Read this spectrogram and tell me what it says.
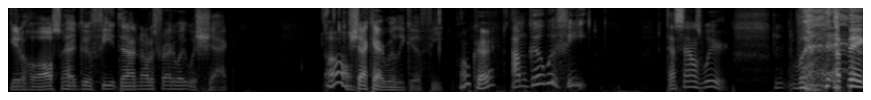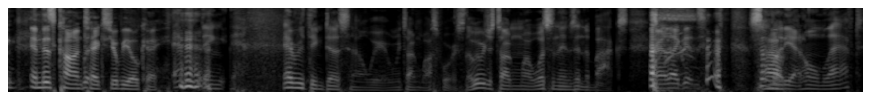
You know who also had good feet that I noticed right away was Shaq. Oh, Shaq had really good feet. okay. I'm good with feet. That sounds weird. I think in this context you'll be okay. everything everything does sound weird when we're talking about sports. Though we were just talking about what's the names in the box, right? Like it's, somebody at home laughed.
